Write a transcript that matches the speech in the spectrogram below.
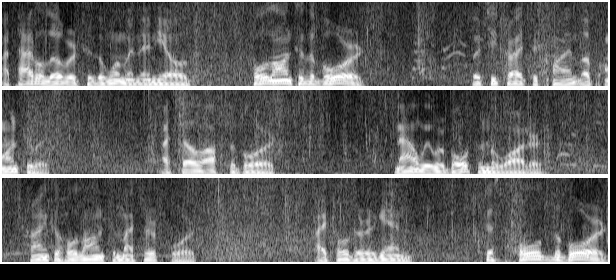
I paddled over to the woman and yelled, Hold on to the board. But she tried to climb up onto it. I fell off the board. Now we were both in the water, trying to hold on to my surfboard. I told her again, just hold the board.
